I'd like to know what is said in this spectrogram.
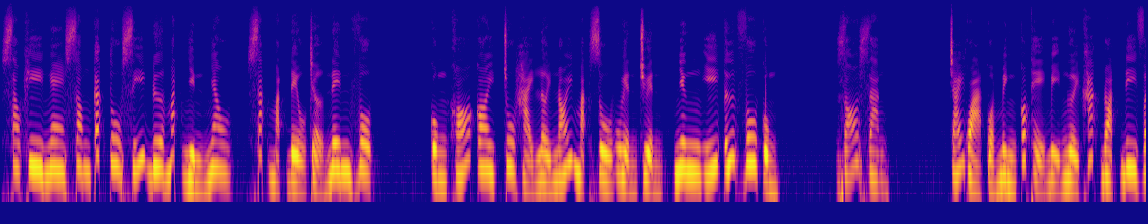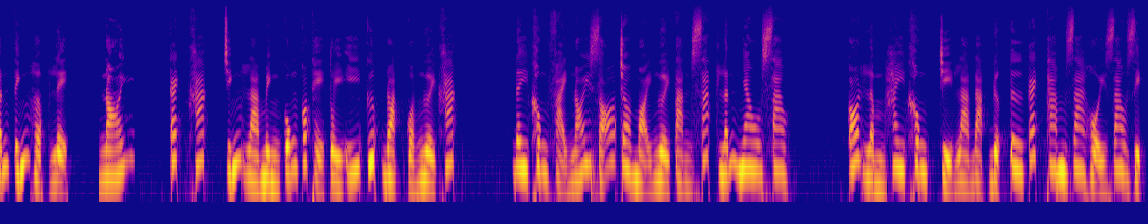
Sau khi nghe xong các tu sĩ đưa mắt nhìn nhau, sắc mặt đều trở nên vô. Cùng khó coi Chu Hải lời nói mặc dù uyển chuyển nhưng ý tứ vô cùng. Rõ ràng. Trái quả của mình có thể bị người khác đoạt đi vẫn tính hợp lệ. Nói. Cách khác chính là mình cũng có thể tùy ý cướp đoạt của người khác. Đây không phải nói rõ cho mọi người tàn sát lẫn nhau sao. Có lầm hay không chỉ là đạt được tư cách tham gia hội giao dịch.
